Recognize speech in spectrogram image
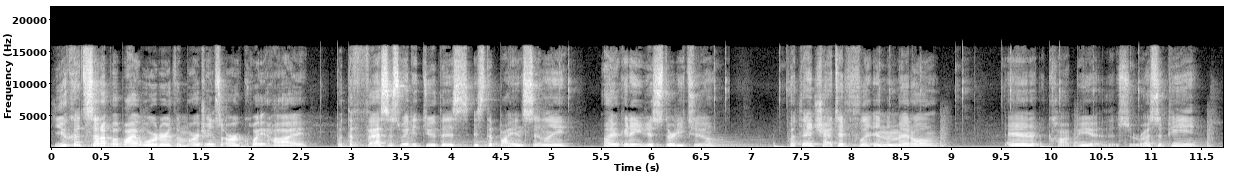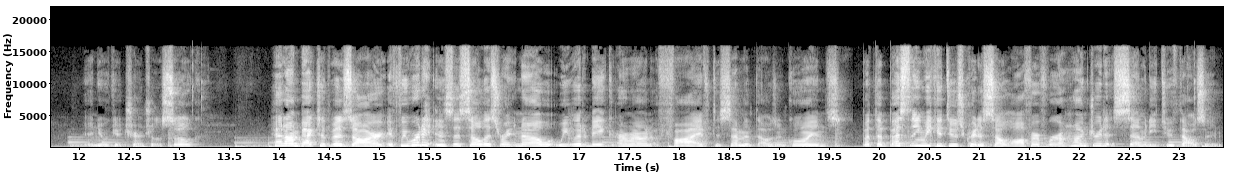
You could set up a buy order, the margins are quite high, but the fastest way to do this is to buy instantly. All you're gonna need is 32. Put the Enchanted Flint in the middle, and copy this recipe, and you'll get Tarantula Silk. Head on back to the bazaar. If we were to insta sell this right now, we would make around 5 to 7,000 coins. But the best thing we could do is create a sell offer for 172,000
